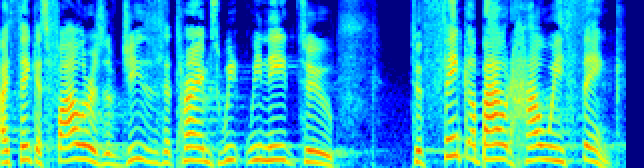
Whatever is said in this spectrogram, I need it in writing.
I think as followers of Jesus, at times we, we need to to think about how we think.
